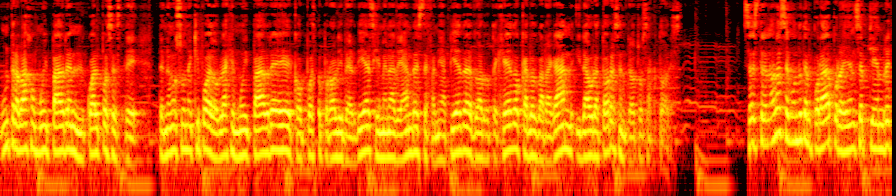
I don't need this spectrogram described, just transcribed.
un trabajo muy padre en el cual pues este tenemos un equipo de doblaje muy padre compuesto por Oliver Díaz, Jimena de Anda, Estefanía Piedra, Eduardo Tejedo, Carlos Barragán y Laura Torres, entre otros actores. Se estrenó la segunda temporada por allá en septiembre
